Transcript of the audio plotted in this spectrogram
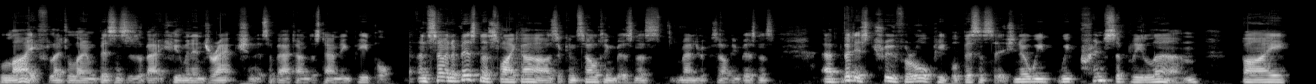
life, let alone business, is about human interaction. It's about understanding people. And so, in a business like ours, a consulting business, management consulting business, uh, but it's true for all people businesses. You know, we we principally learn by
